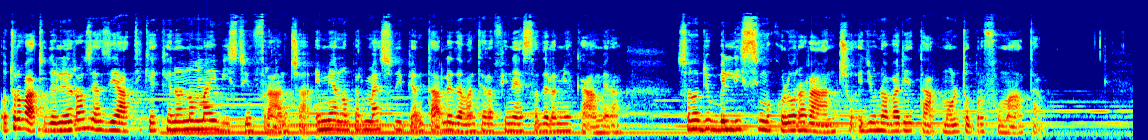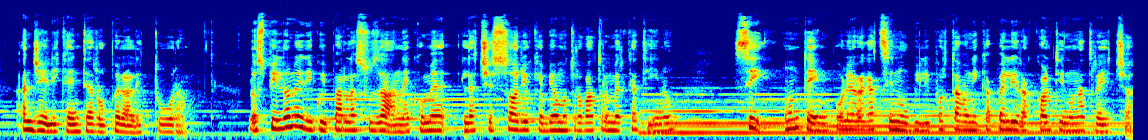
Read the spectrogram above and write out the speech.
ho trovato delle rose asiatiche che non ho mai visto in Francia e mi hanno permesso di piantarle davanti alla finestra della mia camera. Sono di un bellissimo colore arancio e di una varietà molto profumata. Angelica interruppe la lettura. Lo spillone di cui parla Susanna come l'accessorio che abbiamo trovato al mercatino? Sì, un tempo le ragazze nubili portavano i capelli raccolti in una treccia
